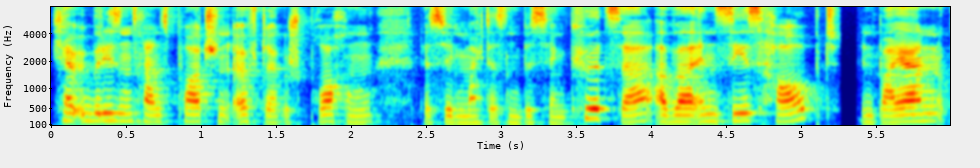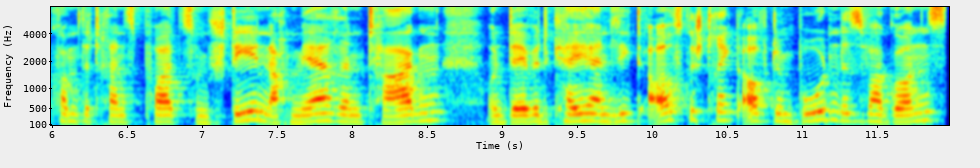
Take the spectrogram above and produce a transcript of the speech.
Ich habe über diesen Transport schon öfter gesprochen, deswegen mache ich das ein bisschen kürzer, aber in Seeshaupt in Bayern kommt der Transport zum Stehen nach mehreren Tagen und David Cahan liegt ausgestreckt auf dem Boden des Waggons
